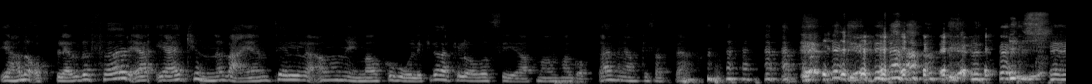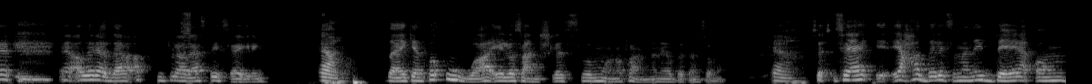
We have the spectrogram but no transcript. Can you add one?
Jeg hadde opplevd det før. Jeg, jeg kunne veien til anonyme alkoholikere. Det er ikke lov å si at man har gått der, men jeg har ikke sagt det. Allerede jeg var 18, for da hadde jeg spisevegring. Ja. Da gikk jeg på OA i Los Angeles, hvor moren og faren min jobbet en sommer. Ja. Så, så jeg, jeg hadde liksom en idé om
